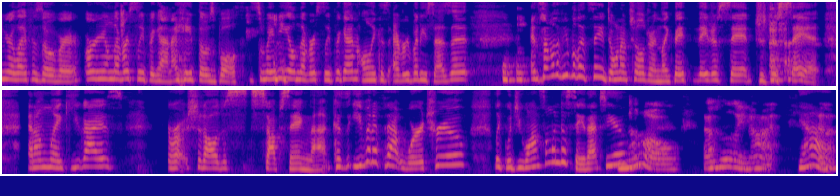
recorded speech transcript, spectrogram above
Your life is over or you'll never sleep again. I hate those both. So maybe you'll never sleep again only because everybody says it. and some of the people that say don't have children, like they, they just say it, just, just say it. And I'm like, you guys should all just stop saying that. Cause even if that were true, like, would you want someone to say that to you? No, absolutely not. Yeah. And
